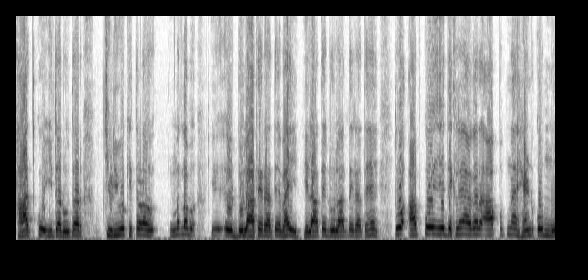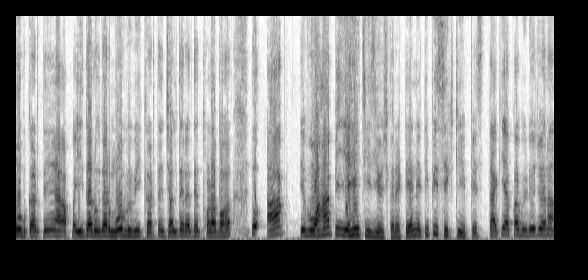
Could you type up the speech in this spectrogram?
हाथ को इधर उधर चिड़ियों की तरह मतलब डुलाते रहते हैं भाई हिलाते डुलाते रहते हैं। तो आपको ये देख लें अगर आप अपना हैंड को मूव करते हैं आप इधर उधर मूव भी करते हैं चलते रहते हैं थोड़ा बहुत तो आप वहाँ पे यही चीज़ यूज़ करें टेन एटी पी सिक्सटी पे ताकि आपका वीडियो जो है ना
